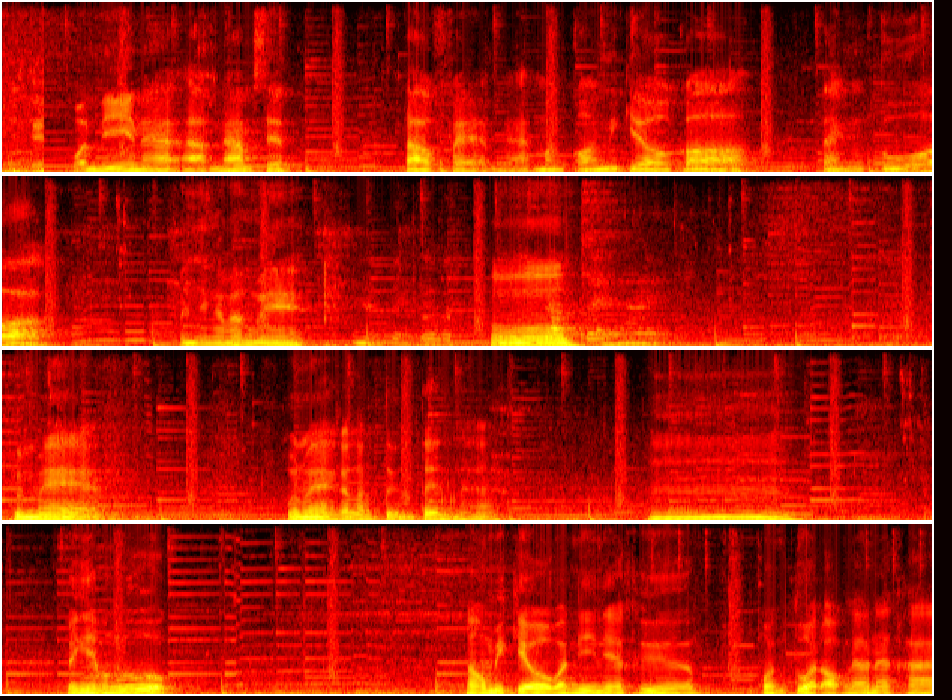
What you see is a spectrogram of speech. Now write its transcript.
โอเควันนี้นะฮะอาบน้ำเสร็จเต้าแฝดนะฮะมังกรมิเกลก็แต่งตัว เป็นยังไงบ้างเมย์เป็นตัวแบบโอ้แต่งให้คุณแม่ คุณแม่กำลังตื่นเต้นนะฮะ อืม เป็นไงบ้างลูก น้องมิเกลวันนี้เนี่ยคือ ผลตรวจออกแล้วนะคะ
